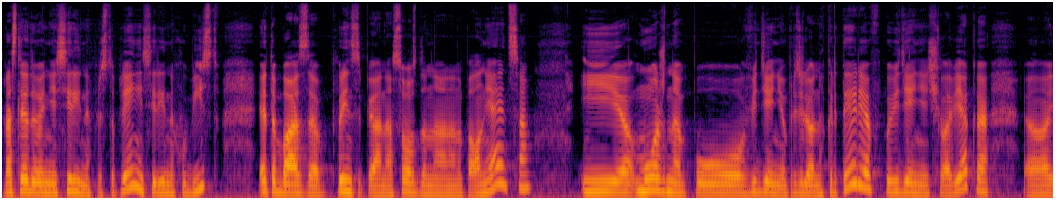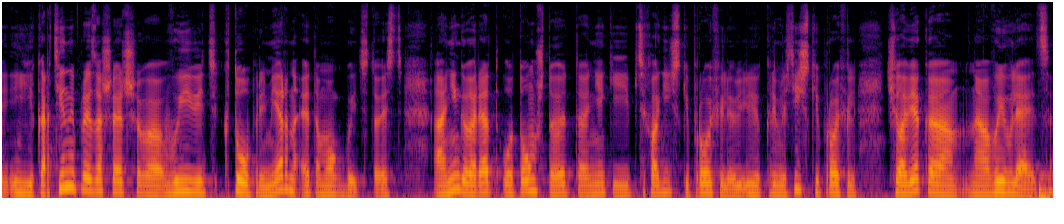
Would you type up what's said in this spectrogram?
расследования серийных преступлений, серийных убийств. Эта база, в принципе, она создана, она наполняется. И можно по введению определенных критериев поведения человека э, и картины произошедшего выявить, кто примерно это мог быть. То есть они говорят о том, что это некий психологический профиль или криминалистический профиль человека э, выявляется.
